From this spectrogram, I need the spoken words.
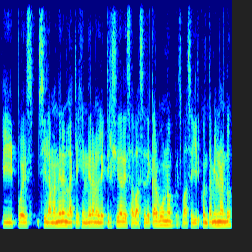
y pues si la manera en la que generan electricidad es a base de carbono, pues va a seguir contaminando,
